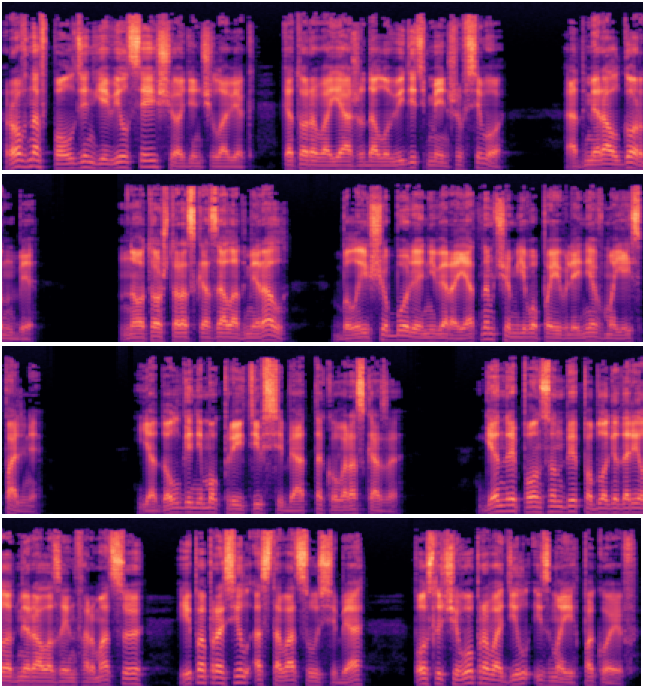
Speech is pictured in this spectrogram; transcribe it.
Ровно в полдень явился еще один человек, которого я ожидал увидеть меньше всего – адмирал Горнби. Но то, что рассказал адмирал, было еще более невероятным, чем его появление в моей спальне. Я долго не мог прийти в себя от такого рассказа. Генри Понсонби поблагодарил адмирала за информацию и попросил оставаться у себя, после чего проводил из моих покоев.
